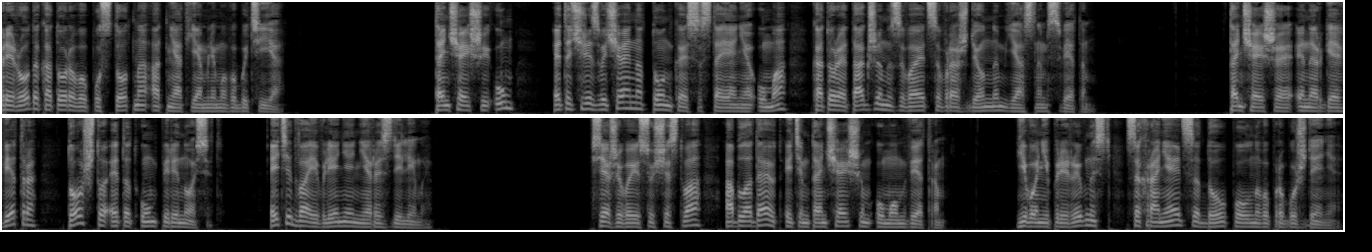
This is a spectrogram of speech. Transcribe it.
природа которого пустотна от неотъемлемого бытия. Тончайший ум — это чрезвычайно тонкое состояние ума, которое также называется врожденным ясным светом. Тончайшая энергия ветра — то, что этот ум переносит. Эти два явления неразделимы. Все живые существа обладают этим тончайшим умом ветром. Его непрерывность сохраняется до полного пробуждения.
